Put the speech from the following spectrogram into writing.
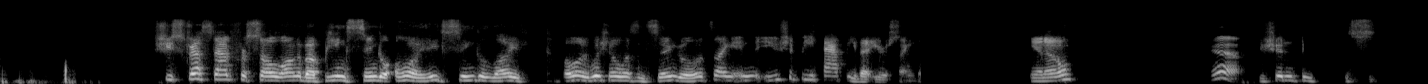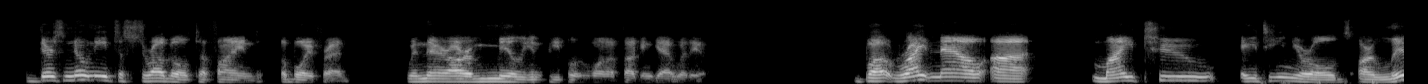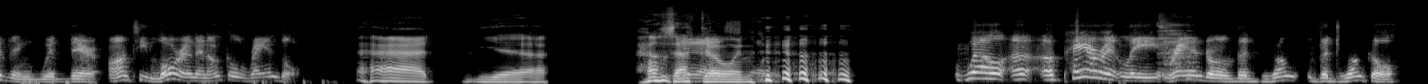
she's stressed out for so long about being single oh i hate single life oh i wish i wasn't single it's like you should be happy that you're single you know yeah, You shouldn't be. There's no need to struggle to find a boyfriend when there are a million people who want to fucking get with you. But right now, uh, my two 18 year olds are living with their Auntie Lauren and Uncle Randall. yeah. How's that Yeah, going? Well, uh, apparently Randall, the drunk, the drunkle,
